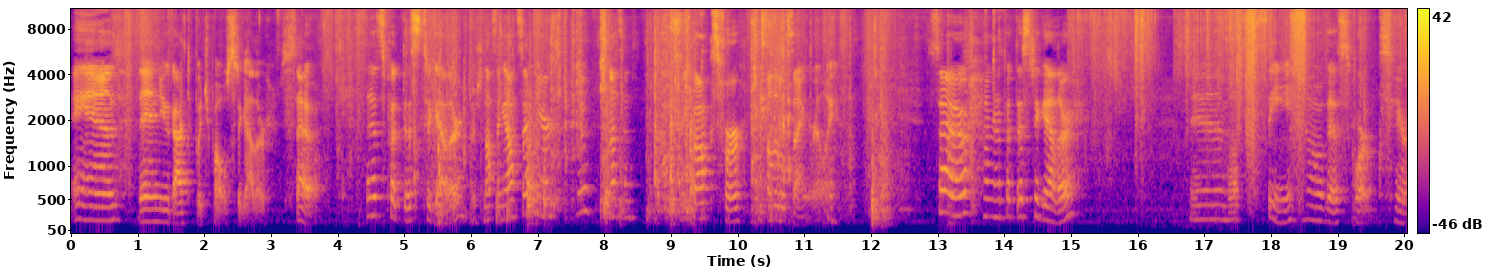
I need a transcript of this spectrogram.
And then you got to put your poles together. So, let's put this together. There's nothing else in here. Nope, nothing. Big box for a little thing, really. So, I'm going to put this together. And let's see how this works here.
